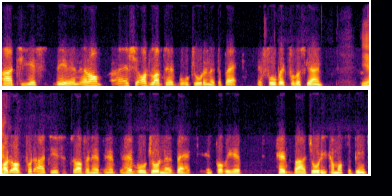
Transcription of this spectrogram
RTS there, and, and I'm actually I'd love to have Will Jordan at the back, at fullback for this game. Yeah. I'd, I'd put RTS at 12 and have, have, have Will Jordan at the back and probably have have uh, Jordie come off the bench.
